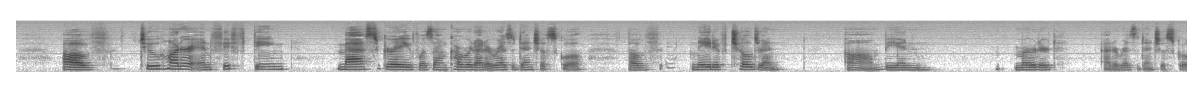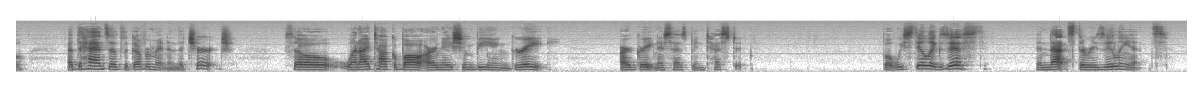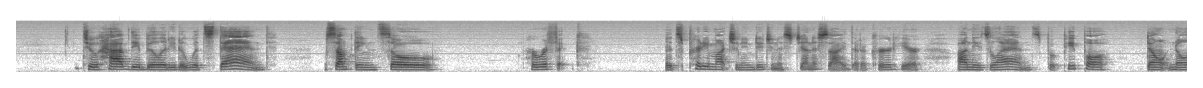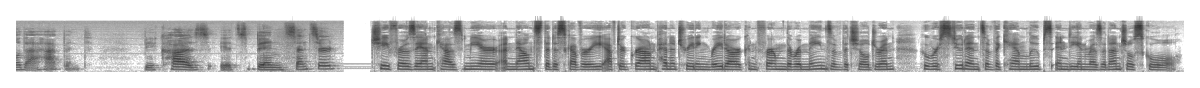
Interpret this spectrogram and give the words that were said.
of 215 mass grave was uncovered at a residential school of Native children um, being murdered at a residential school at the hands of the government and the church. So when I talk about our nation being great, our greatness has been tested. But we still exist, and that's the resilience to have the ability to withstand something so horrific it's pretty much an indigenous genocide that occurred here on these lands, but people don't know that happened because it's been censored. Chief Rosanne Casimir announced the discovery after ground penetrating radar confirmed the remains of the children who were students of the Kamloops Indian Residential School.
